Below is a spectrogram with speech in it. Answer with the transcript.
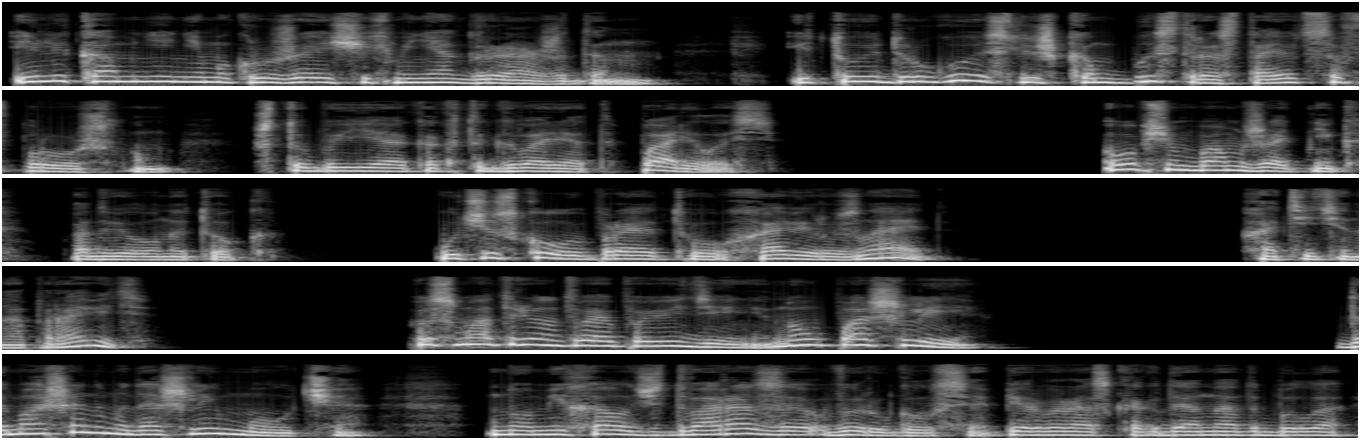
или ко мнениям окружающих меня граждан. И то, и другое слишком быстро остается в прошлом, чтобы я, как-то говорят, парилась. В общем, бомжатник, подвел он итог. Участковый про эту Хаверу знает? Хотите направить? Посмотрю на твое поведение. Ну, пошли. До машины мы дошли молча, но Михалыч два раза выругался. Первый раз, когда надо было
